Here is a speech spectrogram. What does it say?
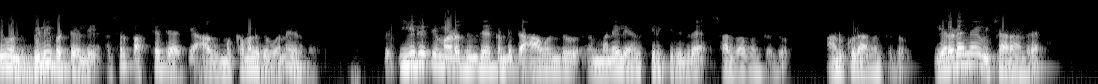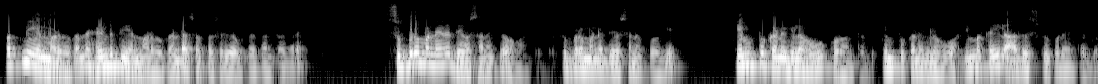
ನೀವೊಂದು ಬಿಳಿ ಬಟ್ಟೆಯಲ್ಲಿ ಸ್ವಲ್ಪ ಅಕ್ಷತೆ ಹಾಕಿ ಆ ಕಮಲದ ಹೂವನ್ನು ಇಡಬೇಕು. ಸೊ ಈ ರೀತಿ ಮಾಡೋದ್ರಿಂದ ಖಂಡಿತ ಆ ಒಂದು ಮನೇಲಿ ಕಿರಿಕಿರಿ ಇದ್ರೆ ಸಾಲ್ವ್ ಆಗುವಂಥದ್ದು, ಅನುಕೂಲ ಆಗುವಂಥದ್ದು. ಎರಡನೇ ವಿಚಾರ ಅಂದರೆ ಪತ್ನಿ ಏನು ಮಾಡಬೇಕು ಅಂದರೆ ಹೆಂಡತಿ ಏನು ಮಾಡಬೇಕು? ಗಂಡ ಸ್ವಲ್ಪ ಸರಿ ಹೋಗ್ಬೇಕಂತಂದರೆ ಸುಬ್ರಹ್ಮಣ್ಯನ ದೇವಸ್ಥಾನಕ್ಕೆ ಹೋಗುವಂಥದ್ದು. ಸುಬ್ರಹ್ಮಣ್ಯ ದೇವಸ್ಥಾನಕ್ಕೆ ಹೋಗಿ ಕೆಂಪು ಕಣಗಿಲ ಹೂವು ಕೊಡುವಂಥದ್ದು. ಕೆಂಪು ಕಣಗಿಲ ಹೂವು. ನಿಮ್ಮ ಕೈಲಿ ಆದಷ್ಟು ಕೊಡುವಂಥದ್ದು.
